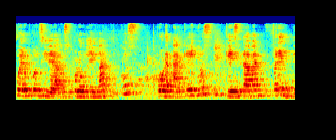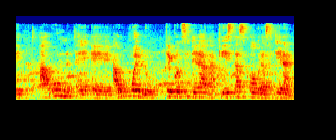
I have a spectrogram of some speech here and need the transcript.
fueron considerados problemáticos por aquellos que estaban frente a un, eh, eh, a un pueblo que consideraba que estas obras eran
